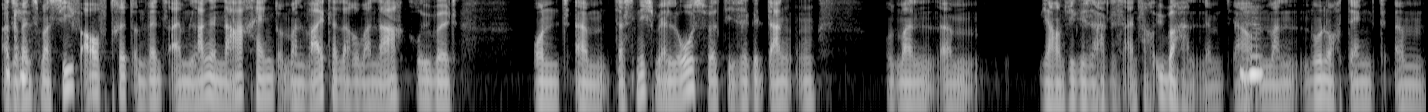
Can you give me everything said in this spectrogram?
Also okay. wenn es massiv auftritt und wenn es einem lange nachhängt und man weiter darüber nachgrübelt und ähm, das nicht mehr los wird, diese Gedanken, und man ähm, ja, und wie gesagt, es einfach überhand nimmt, ja, mhm. und man nur noch denkt, ähm,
